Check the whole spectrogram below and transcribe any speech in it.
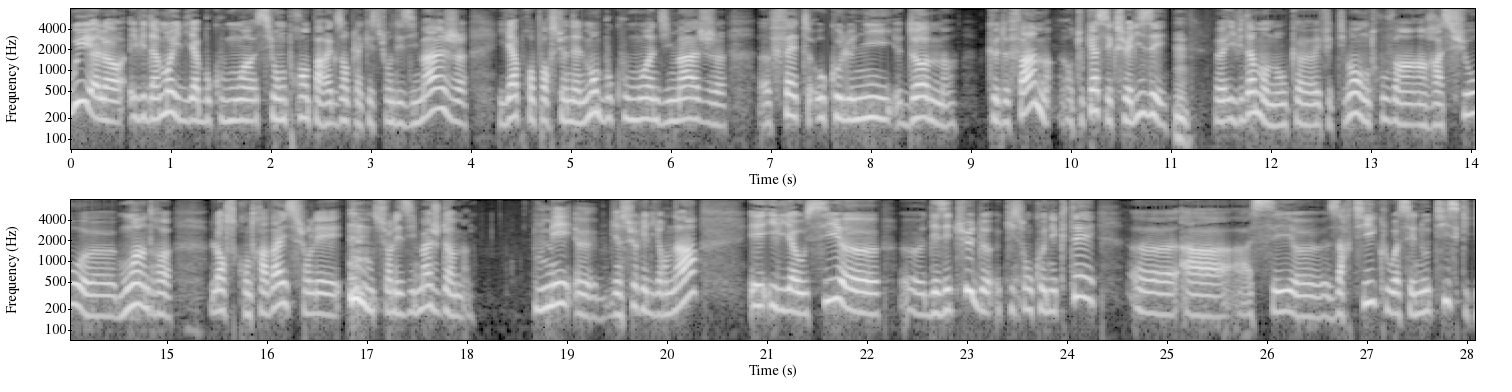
Oui, alors évidemment, il y a beaucoup moins. Si on prend par exemple la question des images, il y a proportionnellement beaucoup moins d'images faites aux colonies d'hommes que de femmes, en tout cas sexualisées. Hmm. Euh, évidemment, donc euh, effectivement, on trouve un, un ratio euh, moindre lorsqu'on travaille sur les sur les images d'hommes. Mais bien sûr, il y en a, et il y a aussi des études qui sont connectées à, à, ces articles ou à ces notices qui,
